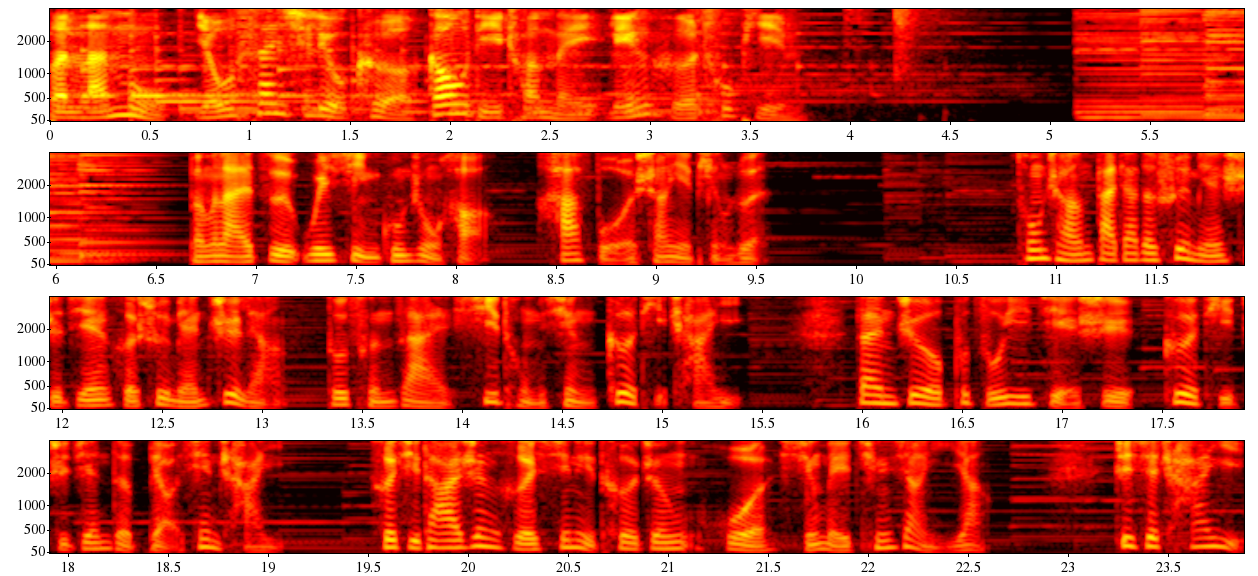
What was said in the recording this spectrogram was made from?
本栏目由三十六克高低传媒联合出品。本文来自微信公众号《哈佛商业评论》。通常，大家的睡眠时间和睡眠质量都存在系统性个体差异，但这不足以解释个体之间的表现差异。和其他任何心理特征或行为倾向一样，这些差异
